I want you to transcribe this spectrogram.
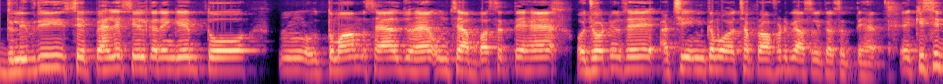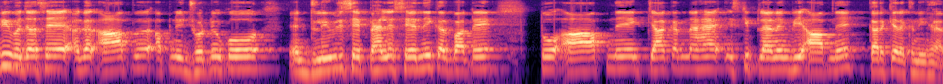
डिलीवरी से पहले सेल करेंगे तो तमाम मसाइल जो हैं, उनसे आप बच सकते हैं और झोटियों से अच्छी इनकम और अच्छा प्रॉफिट भी हासिल कर सकते हैं। किसी भी वजह से अगर आप अपनी झोटियों को डिलीवरी से पहले सेल नहीं कर पाते तो आपने क्या करना है? इसकी प्लानिंग भी आपने करके रखनी है।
